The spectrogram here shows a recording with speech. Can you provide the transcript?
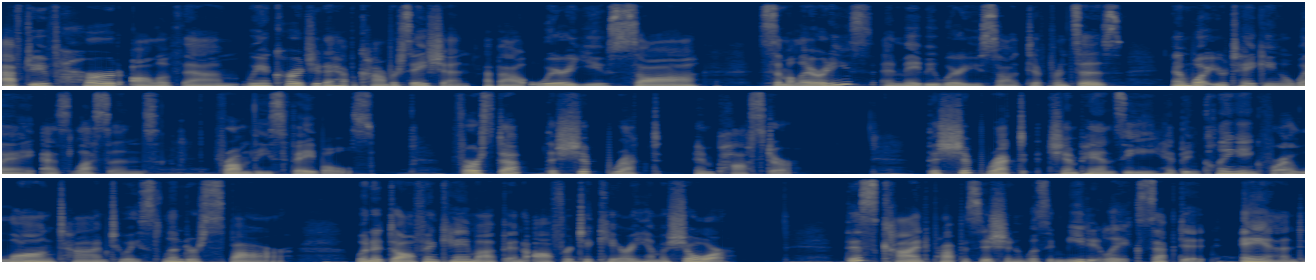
After you've heard all of them, we encourage you to have a conversation about where you saw similarities and maybe where you saw differences and what you're taking away as lessons from these fables. First up, the shipwrecked impostor. The shipwrecked chimpanzee had been clinging for a long time to a slender spar when a dolphin came up and offered to carry him ashore. This kind proposition was immediately accepted, and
